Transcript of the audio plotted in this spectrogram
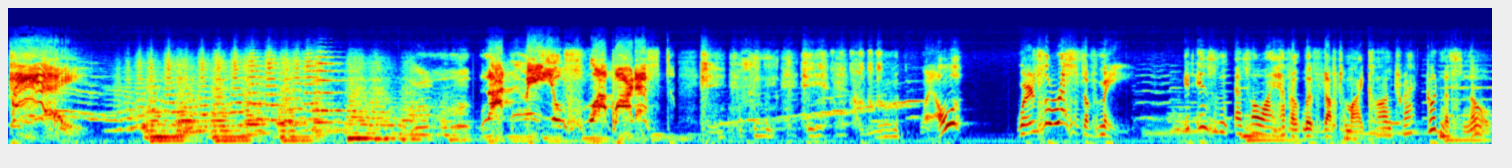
Hey! Not me, you slop artist! well, where's the rest of me? It isn't as though I haven't lived up to my contract, goodness knows.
